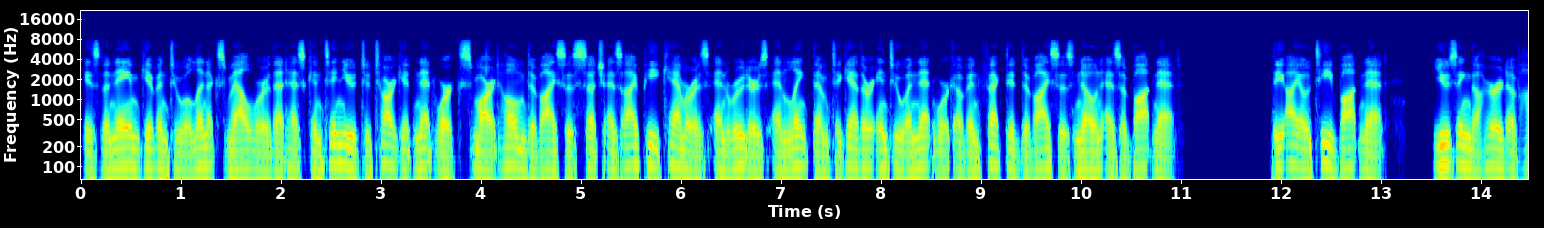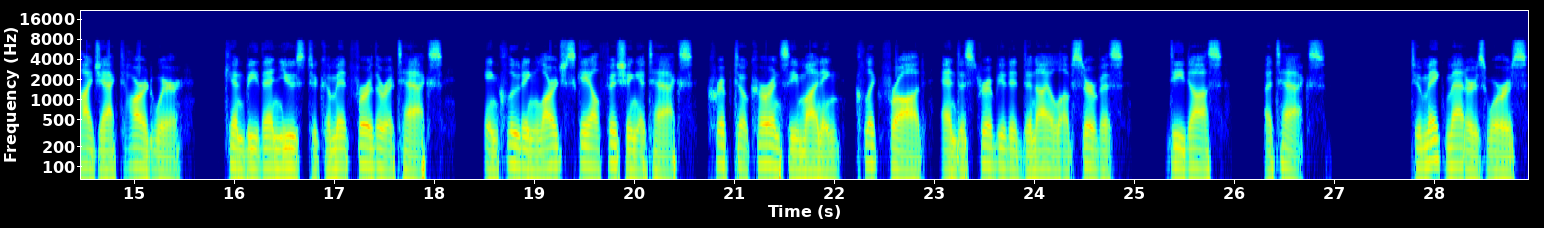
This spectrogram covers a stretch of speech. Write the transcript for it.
is the name given to a Linux malware that has continued to target network smart home devices such as IP cameras and routers and link them together into a network of infected devices known as a botnet. The IoT botnet, using the herd of hijacked hardware, can be then used to commit further attacks, including large-scale phishing attacks, cryptocurrency mining, click fraud, and distributed denial of service, DDoS, attacks. To make matters worse,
